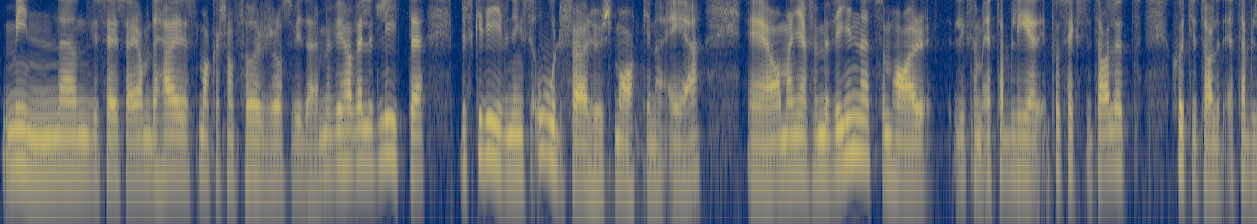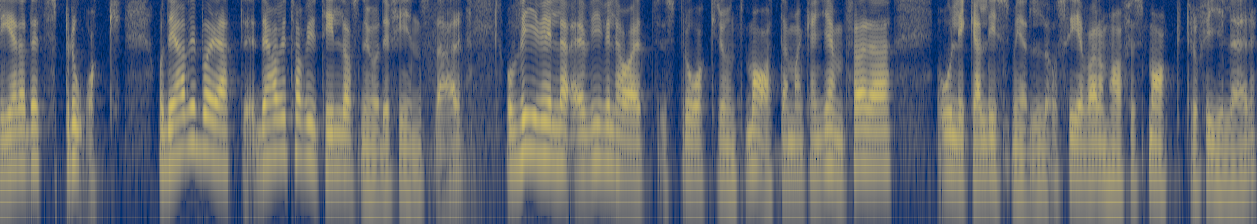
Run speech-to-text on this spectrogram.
minnen, vi säger så här, ja men det här smakar som förr och så vidare. Men vi har väldigt lite beskrivningsord för hur smakerna är. Eh, om man jämför med vinet som har liksom etabler, på 60-talet, 70-talet etablerade ett språk. Och det har vi börjat, det har vi tagit till oss nu och det finns där. Och vi vill, vi vill ha ett språk runt mat där man kan jämföra olika livsmedel och se vad de har för smakprofiler.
